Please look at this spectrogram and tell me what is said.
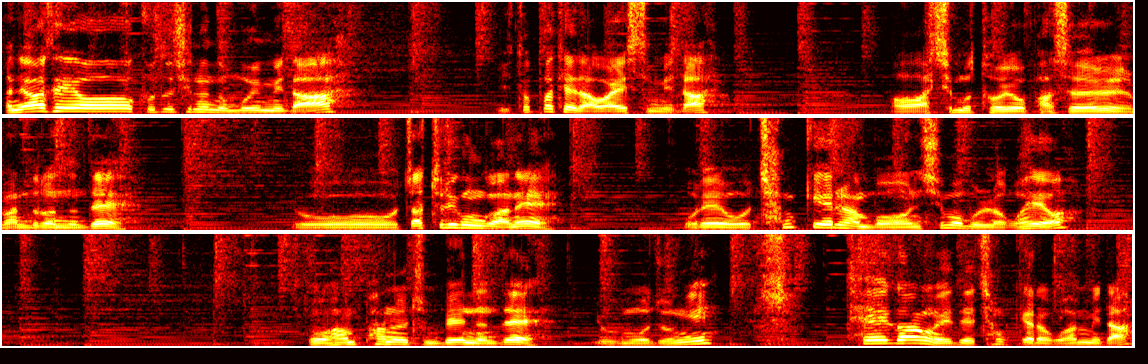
안녕하세요. 구두시는 농부입니다. 이 텃밭에 나와 있습니다. 어, 아침부터 요 밭을 만들었는데 요 짜투리 공간에 올해 요 참깨를 한번 심어 보려고 해요. 요 한 판을 준비했는데 요 모종이 태강 외대 참깨라고 합니다.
